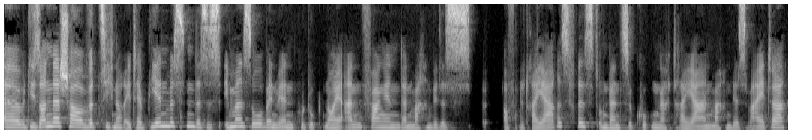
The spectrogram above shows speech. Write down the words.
Äh, die Sonderschau wird sich noch etablieren müssen. Das ist immer so, wenn wir ein Produkt neu anfangen, dann machen wir das auf eine Dreijahresfrist, um dann zu gucken, nach drei Jahren machen wir es weiter,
